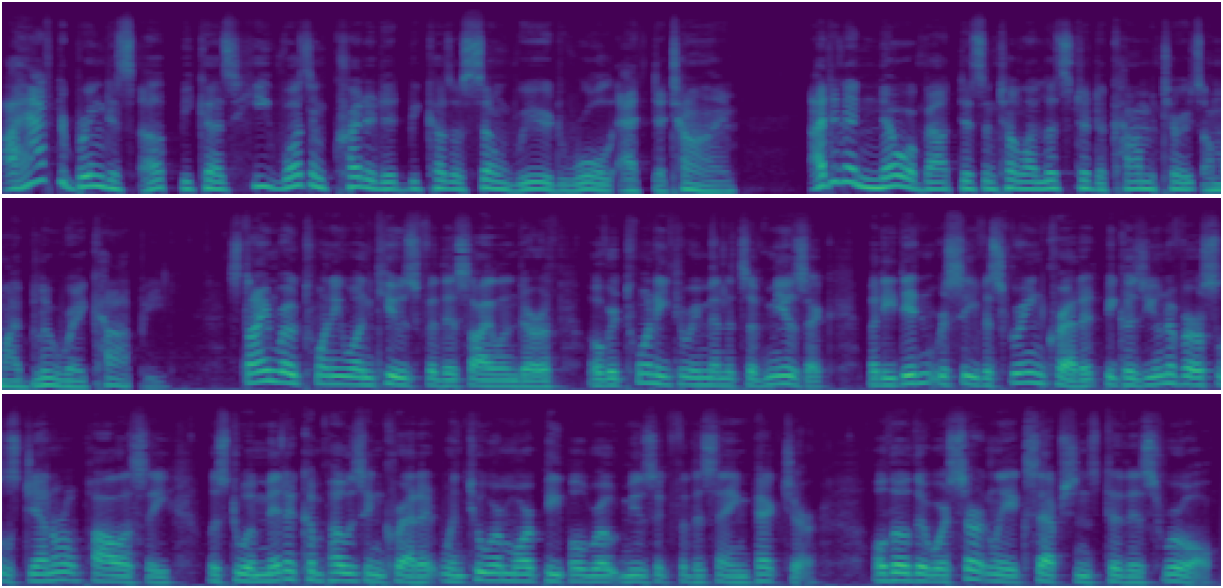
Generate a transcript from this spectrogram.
I have to bring this up because he wasn't credited because of some weird rule at the time. I didn't know about this until I listened to the commentaries on my Blu ray copy. Stein wrote 21 cues for This Island Earth, over 23 minutes of music, but he didn't receive a screen credit because Universal's general policy was to omit a composing credit when two or more people wrote music for the same picture, although there were certainly exceptions to this rule.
